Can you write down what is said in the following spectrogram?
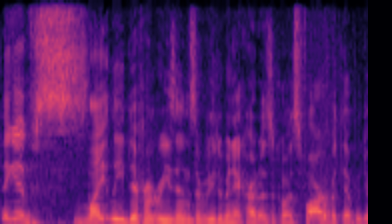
they give slightly different reasons. The Yehuda ben Yakar doesn't go as far, but the Abu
